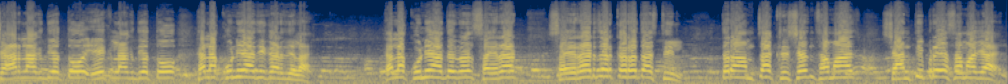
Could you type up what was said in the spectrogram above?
चार लाख देतो एक लाख देतो ह्याला कुणी अधिकार दिला आहे त्याला कुणी अधिकार सैराट सैराट जर करत असतील तर आमचा ख्रिश्चन समाज शांतिप्रिय समाज आहे.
